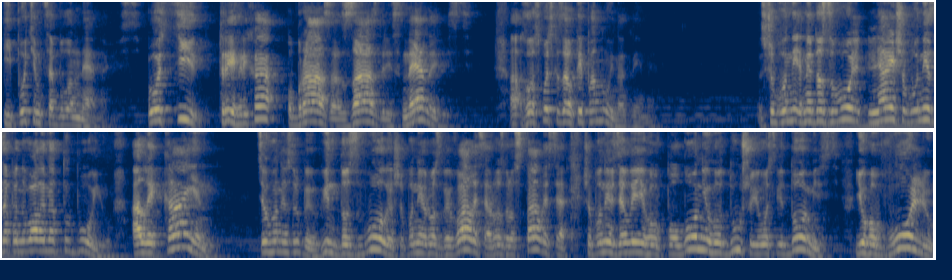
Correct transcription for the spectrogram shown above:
І потім це була ненависть. Ось ці три гріха образа, заздрість, ненависть. А Господь сказав, ти пануй над ними. Щоб вони не дозволяй, щоб вони запанували над тобою. Але Каїн цього не зробив. Він дозволив, щоб вони розвивалися, розросталися, щоб вони взяли його в полон, його душу, його свідомість, його волю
